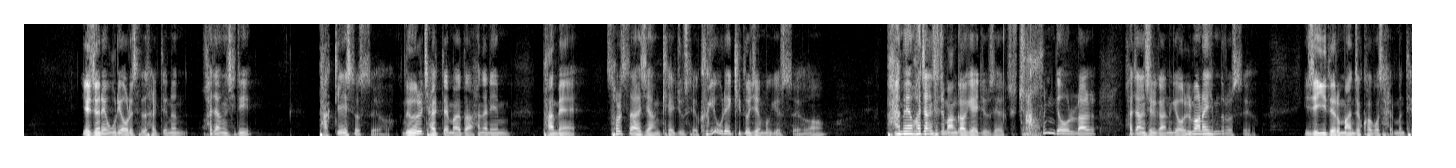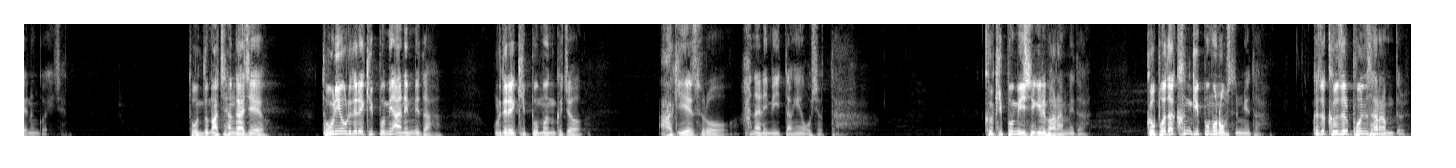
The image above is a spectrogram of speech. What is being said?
예전에 우리 어렸을 때 살 때는 화장실이 밖에 있었어요. 늘 잘 때마다 하나님 밤에 설사하지 않게 해주세요. 그게 우리의 기도 제목이었어요. 밤에 화장실 좀 안 가게 해주세요. 추운 겨울날 화장실 가는 게 얼마나 힘들었어요. 이제 이대로 만족하고 살면 되는 거예요, 이제. 돈도 마찬가지예요. 돈이 우리들의 기쁨이 아닙니다. 우리들의 기쁨은 그저 아기 예수로 하나님이 이 땅에 오셨다. 그 기쁨이시길 바랍니다. 그것보다 큰 기쁨은 없습니다. 그래서 그것을 본 사람들,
